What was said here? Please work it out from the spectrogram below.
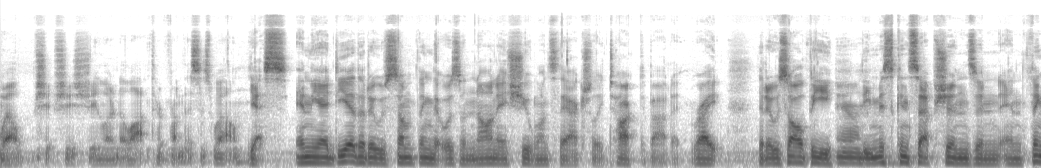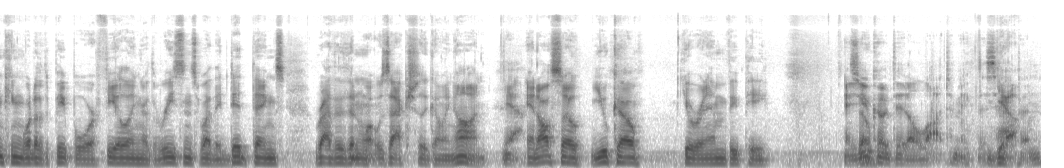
well she, she, she learned a lot through, from this as well Yes, and the idea that it was something that was a non-issue once they actually talked about it, right? That it was all the Yeah. the misconceptions and and thinking what other people were feeling or the reasons why they did things rather than what was actually going on. Yeah. And also, Yuko, you were an MVP. And So- Yuko did a lot to make this Yeah. happen.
